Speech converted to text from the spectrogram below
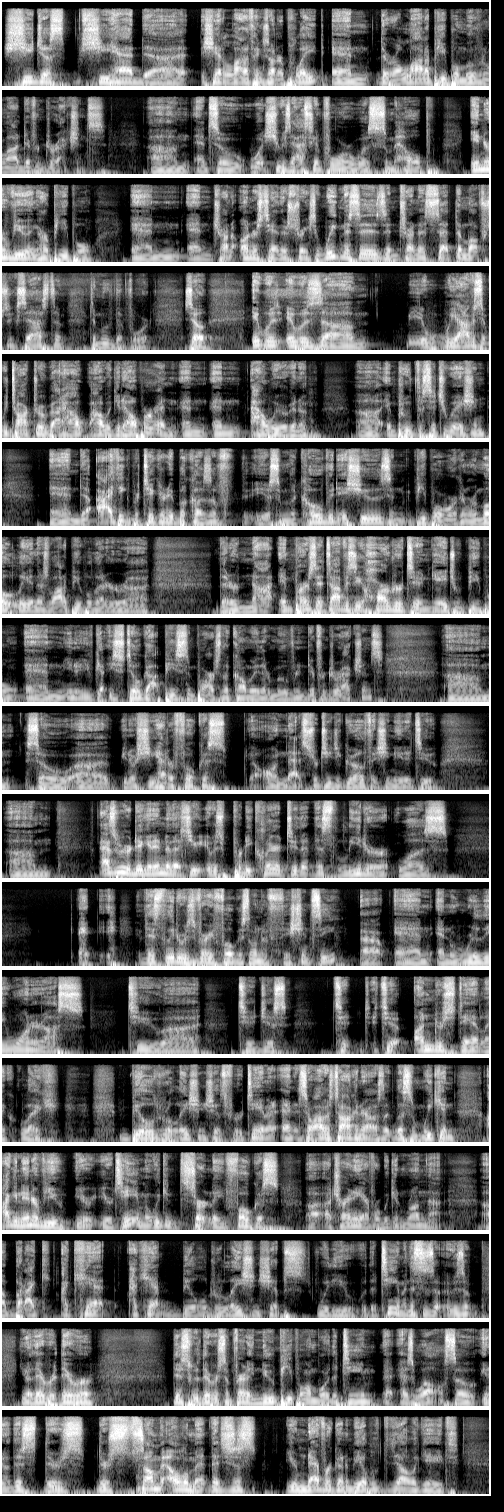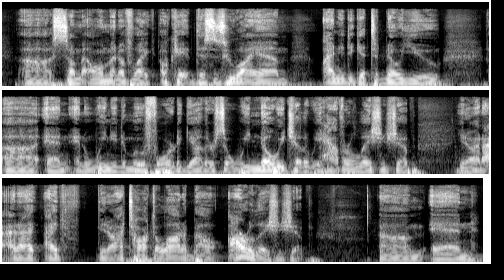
she just she had uh, she had a lot of things on her plate, and there were a lot of people moving a lot of different directions. Um, and so what she was asking for was some help interviewing her people and and trying to understand their strengths and weaknesses and trying to set them up for success to to move them forward. So it was it was um, we obviously we talked to her about how, how we could help her and and and how we were going to uh, improve the situation. And I think particularly because of you know, some of the COVID issues and people are working remotely, and there's a lot of people that are uh, that are not in person. It's obviously harder to engage with people, and you know you've got you still got pieces and parts of the company that are moving in different directions. Um, so uh, you know she had her focus on that strategic growth that she needed to. Um, as we were digging into this, you, it was pretty clear too that this leader was this leader was very focused on efficiency uh, and and really wanted us to uh, to just to to understand like like build relationships for a team. And, and, so I was talking to her. I was like, listen, we can, I can interview your, your team and we can certainly focus uh, a training effort. We can run that. Uh, but I, I can't, I can't build relationships with you, with the team. And this is, a, it was a, you know, there were, there were, this was, there were some fairly new people on board the team as well. So, you know, this, there's, there's some element that's just, you're never going to be able to delegate uh, some element of like, okay, this is who I am. I need to get to know you, uh, and and we need to move forward together. So we know each other. We have a relationship, you know. And I, and I, I you know, I talked a lot about our relationship, um, and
